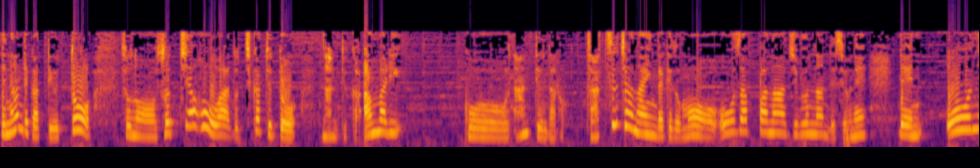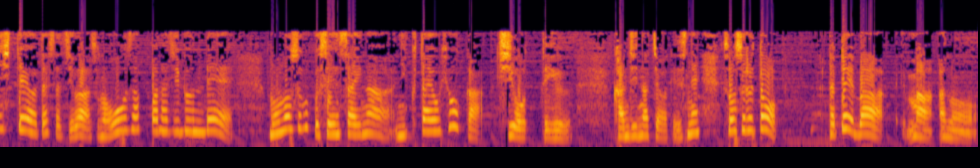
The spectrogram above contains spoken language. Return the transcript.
で、なんでかっていうと、その、そっちの方はどっちかっていうと、なんていうか、あんまり、こう、なんて言うんだろう。雑じゃないんだけども、大雑把な自分なんですよね。で、往々にして私たちは、その大雑把な自分で、ものすごく繊細な肉体を評価しようっていう感じになっちゃうわけですね。そうすると、例えば、まあ、あの、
